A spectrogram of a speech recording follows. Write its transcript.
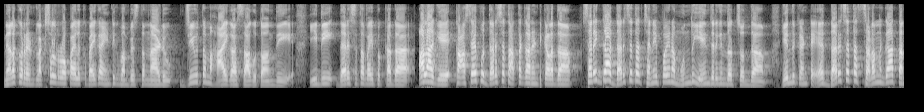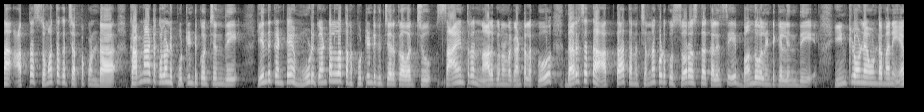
నెలకు రెండు లక్షల రూపాయలకు పైగా ఇంటికి పంపిస్తున్నాడు. జీవితం హాయిగా సాగుతోంది. ఇది దర్శత వైపు కథ. అలాగే కాసేపు దర్శత అత్తగారింటికి వెళదాం. సరిగ్గా దర్శత చనిపోయిన ముందు ఏం జరిగిందో చూద్దాం. ఎందుకంటే దర్శత సడన్గా తన అత్త సుమతకు చెప్పకుండా కర్ణాటకలోని పుట్టింటికి వచ్చింది. ఎందుకంటే మూడు గంటల్లో తన పుట్టింటికి చేరుకోవచ్చు. సాయంత్రం నాలుగున్నర గంటలకు దర్శత అత్త తన చిన్న కొడుకు సూరజ్తో కలిసి బంధువుల ఇంటికి వెళ్ళింది. ఇంట్లోనే ఉండమని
